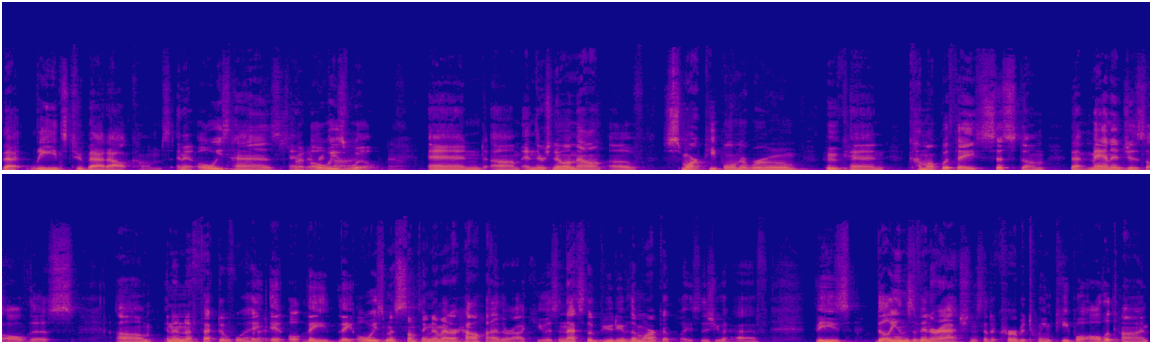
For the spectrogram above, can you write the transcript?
that leads to bad outcomes. And it always has and every always time, will yeah. And um, and there's no amount of smart people in a room who can come up with a system that manages all this um, in an effective way. It, they, they always miss something no matter how high their IQ is. And that's the beauty of the marketplace is you have these billions of interactions that occur between people all the time.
